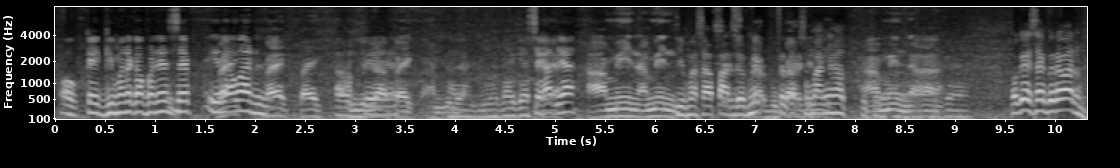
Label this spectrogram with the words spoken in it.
Oke, gimana kabarnya Chef Irawan? Baik, baik, baik. Alhamdulillah Oke. baik, alhamdulillah. Alhamdulillah baik ya. Sehat ya. Amin, amin. Di masa pandemi tetap gini. semangat. gitu. Amin. Nah. Oke. Chef Irawan.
